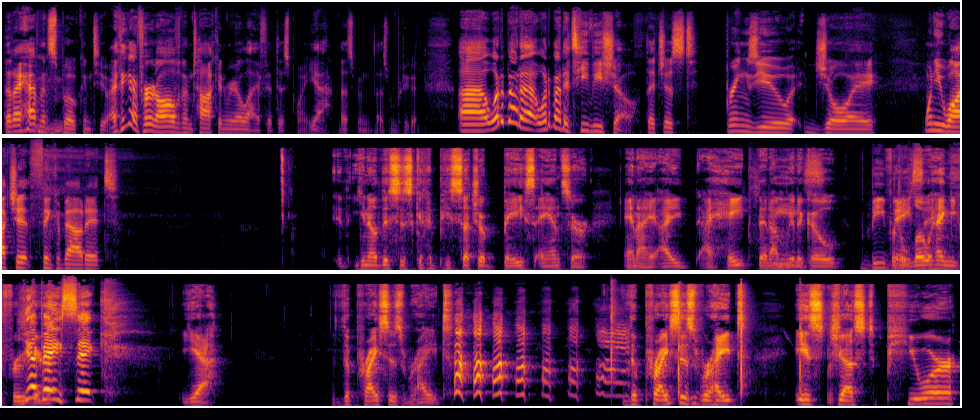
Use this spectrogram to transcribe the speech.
That I haven't Mm-hmm. spoken to. I think I've heard all of them talk in real life at this point. Yeah, that's been that's been pretty good. Uh, what about a what about a TV show that just brings you joy when you watch it? Think about it. You know, this is going to be such a base answer, and I I, I hate that I'm going to go Be for basic. the low hanging fruit. Yeah, basic. Yeah. The Price is Right. the Price is Right is just pure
